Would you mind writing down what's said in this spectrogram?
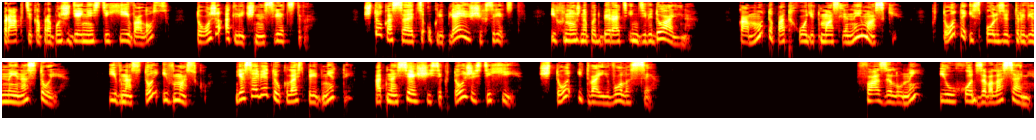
Практика пробуждения стихии волос тоже отличное средство. Что касается укрепляющих средств, их нужно подбирать индивидуально. Кому-то подходят масляные маски, кто-то использует травяные настои. И в настой, и в маску я советую класть предметы, относящиеся к той же стихии, что и твои волосы. Фазы Луны и уход за волосами.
